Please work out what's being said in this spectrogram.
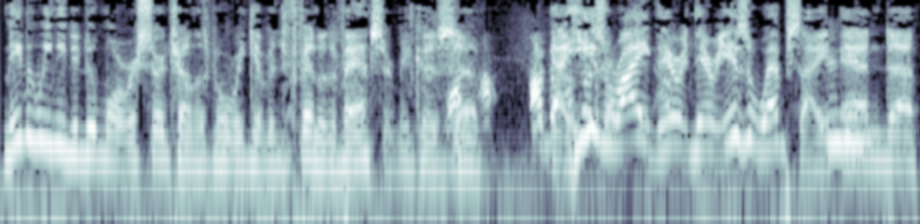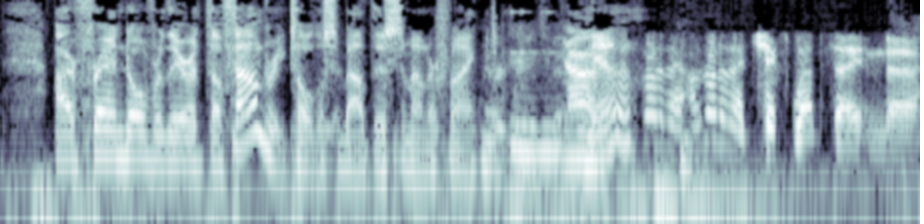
maybe we need to do more research on this before we give a definitive answer because uh, I'll- I'll- I'll go- yeah, I'll he's right. There there is a website, and uh, our friend over there at the Foundry told us about this. As a matter of fact, I'll yeah. go that. I'll go to that chick's website and uh,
